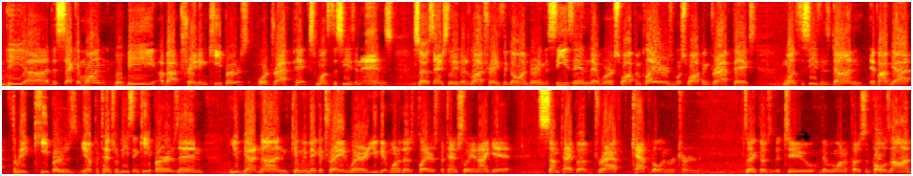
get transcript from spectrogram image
The uh, the second one will be about trading keepers or draft picks once the season ends. So essentially, there's a lot of trades that go on during the season that we're swapping players, we're swapping draft picks. once the season's done, if I've got three keepers, you know, potential decent keepers, and you've got none, can we make a trade where you get one of those players potentially, and I get some type of draft capital in return? So I think those are the two that we want to post some polls on.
